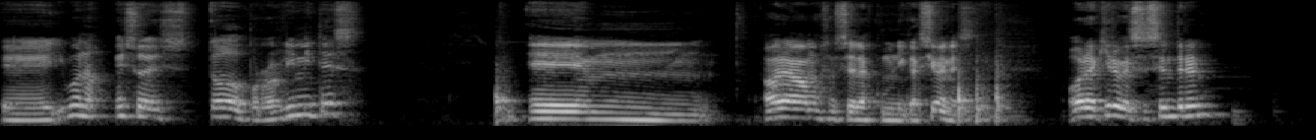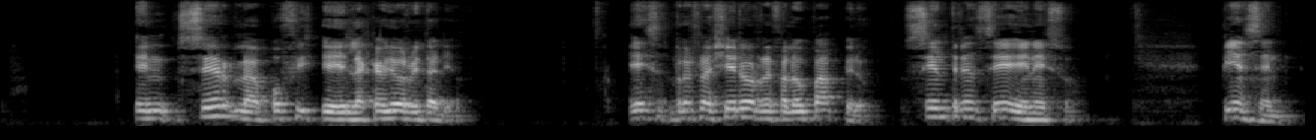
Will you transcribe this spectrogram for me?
y bueno, eso es todo por los límites. Em, Ahora vamos hacia las comunicaciones. Ahora quiero que se centren en ser la, eh, la cavidad orbitaria. Es re flashero, re falopa, pero céntrense en eso. Piensen,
